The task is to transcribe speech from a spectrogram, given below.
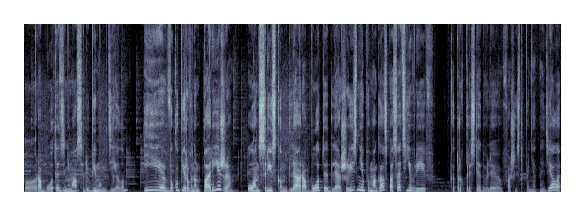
э, работать, занимался любимым делом. И в оккупированном Париже он с риском для работы, для жизни помогал спасать евреев, которых преследовали фашисты, понятное дело.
